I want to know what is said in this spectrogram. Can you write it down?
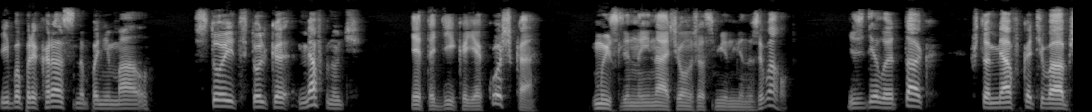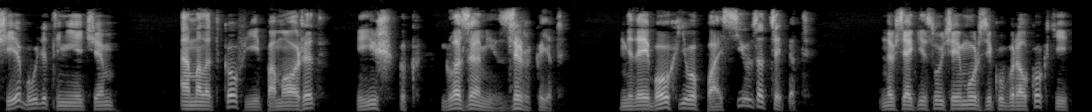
ибо прекрасно понимал, стоит только мявкнуть, эта дикая кошка, мысленно иначе он Жасмин не называл, сделает так, что мявкать вообще будет нечем. А Молотков ей поможет. Ишь, как глазами зыркает. Не дай бог его пассию зацепят. На всякий случай Мурзик убрал когти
